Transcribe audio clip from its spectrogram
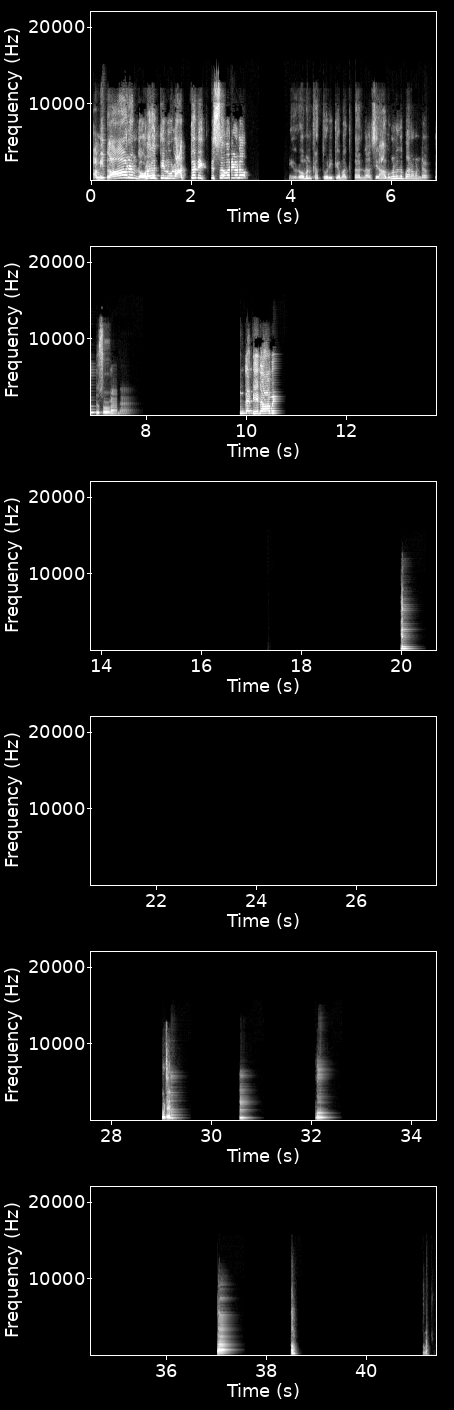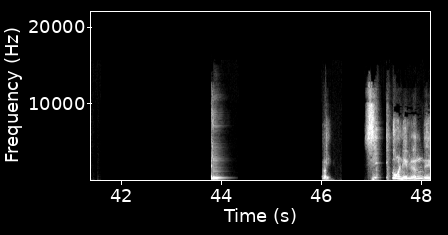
நாம் எல்லாரும் இந்த உலகத்தில் உள்ள அத்தனை கிறிஸ்தவர்களும் நீ ரோமன் கத்தோலிக்க மக்கள் சரி அவங்களும் பரமண்ட சொல்றாங்க. எந்த டினாமி சீகோனிலிருந்து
